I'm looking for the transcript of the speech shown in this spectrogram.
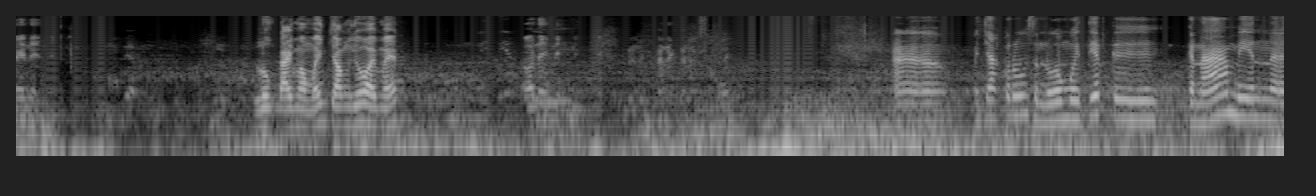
នេះនេះ លោកដៃមកមិញចង់យកឲ្យមែនអូនេះនេះនេះអឺម្ចាស់គ្រូសំណួរមួយទៀតគឺកណាមានអឺ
